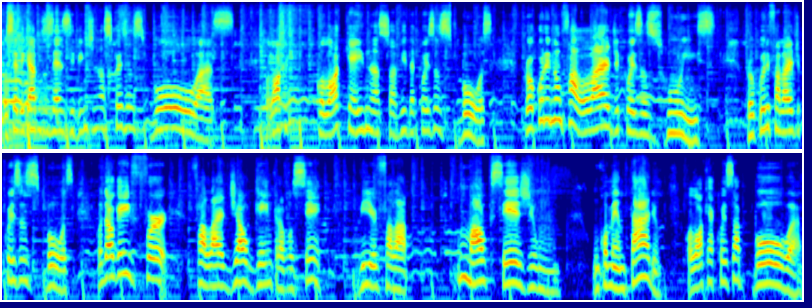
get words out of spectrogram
Você ligar no 220 nas coisas boas. Coloque, coloque aí na sua vida coisas boas. Procure não falar de coisas ruins. Procure falar de coisas boas. Quando alguém for falar de alguém para você, vir falar um mal que seja, um, um comentário, coloque a coisa boa.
